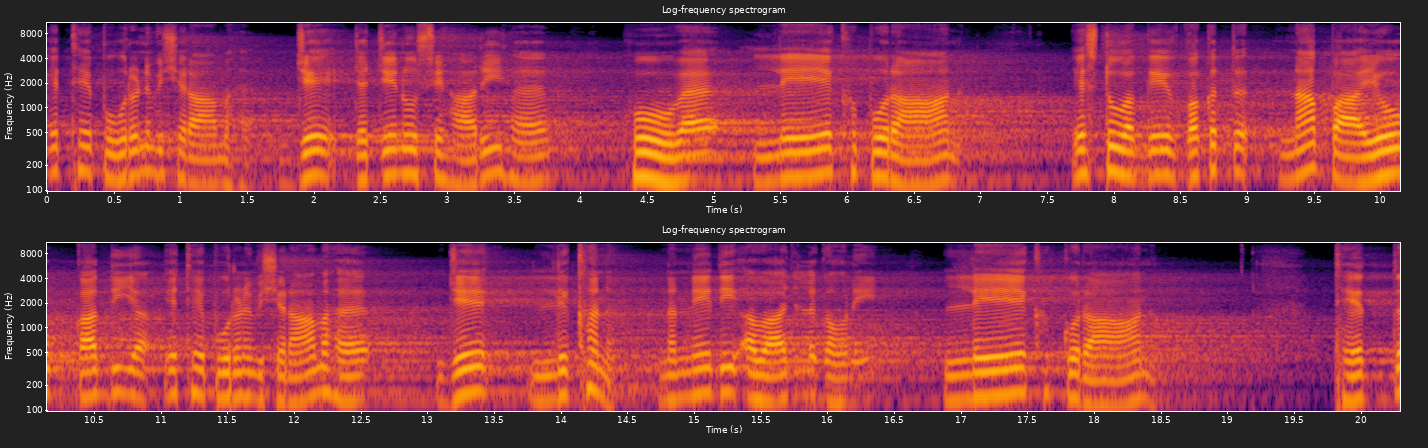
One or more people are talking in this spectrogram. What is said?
ਇੱਥੇ ਪੂਰਨ ਵਿਸ਼ਰਾਮ ਹੈ। ਜੇ ਜੱਜੇ ਨੂੰ ਸਿਹਾਰੀ ਹੈ, ਹੋਵੇ ਲੇਖ ਪੁਰਾਨ। ਇਸ ਤੋਂ ਅੱਗੇ ਵਕਤ ਨਾ ਪਾਇਓ, ਕਾਦੀਆ ਇੱਥੇ ਪੂਰਨ ਵਿਸ਼ਰਾਮ ਹੈ। ਜੇ ਲਿਖਨ ਨੰਨੇ ਦੀ ਆਵਾਜ਼ ਲਗਾਉਣੀ, ਲੇਖ ਕੁਰਾਨ। ਥਿਤ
